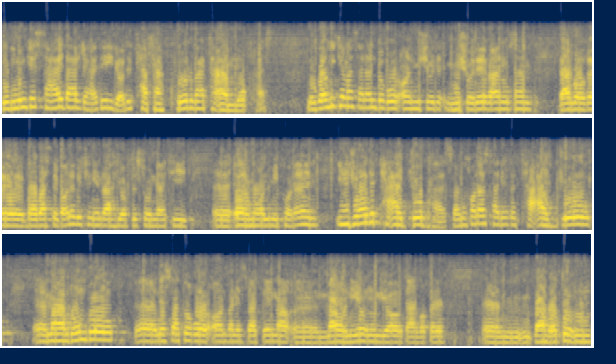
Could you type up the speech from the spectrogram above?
می‌بینیم که سعی در جهت ایجاد تفکر و تعمق هست. نگاهی که مثلا به قرآن می‌شده و هنوز هم در واقع وابستگان به چنین رهیافت سنتی اعمال می‌کنن ایجاد تعجب هست و می‌خوان از طریق تعجب مردم رو نسبت به قرآن و نسبت به معانی اون یا در واقع مواد اون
